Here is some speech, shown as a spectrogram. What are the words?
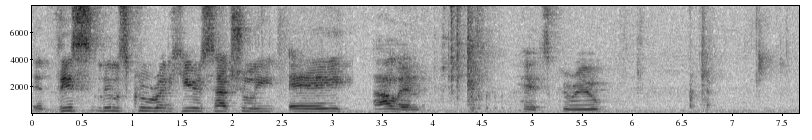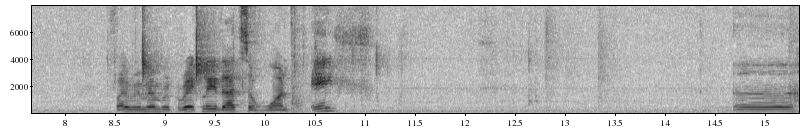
It, this little screw right here is actually a Allen head screw. If I remember correctly, that's a 1 8 uh,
